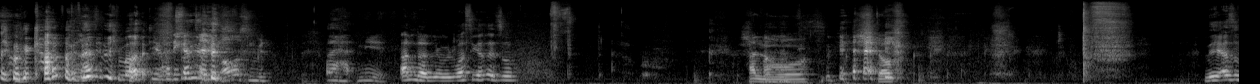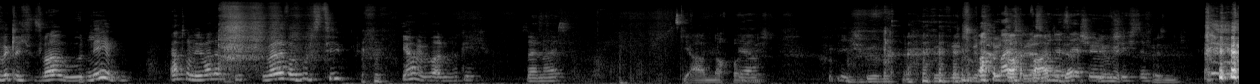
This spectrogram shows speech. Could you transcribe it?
Junge, kann man das nicht mal. Die war die ganze Zeit draußen mit. Ah, nee. Anderen, Junge, du warst die ganze Zeit so, Hallo. Stopp. Nee, also wirklich, es war, Gut. nee, Anton, wir waren einfach, wir waren einfach ein gutes Team. Ja, wir waren wirklich sehr nice. Die armen Nachbarn Ja. nicht. Ich schwöre. Das war, das war eine sehr schöne. Geschichte. Ich weiß nicht.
